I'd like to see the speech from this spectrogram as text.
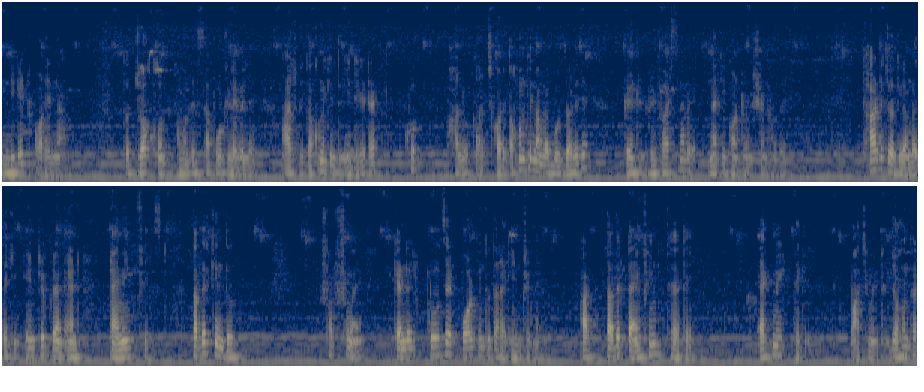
ইন্ডিকেট করে না। তো যখন আমাদের সাপোর্ট লেভেলে আসবে, তখনই কিন্তু ইন্ডিকেটার খুব ভালো কাজ করে। তখন কিন্তু আমরা বুঝতে পারি যে ট্রেন্ড রিভার্স নেবে নাকি কন্টিনিউশন হবে। থার্ড যদি আমরা দেখি entry plan and timing fixed তাদের কিন্তু সবসময় ক্যান্ডেল ক্লোজের পর কিন্তু তারা এন্ট্রি নেয়। আর তাদের টাইম থাকে এক মিনিট থেকে পাঁচ মিনিট, যখন তার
